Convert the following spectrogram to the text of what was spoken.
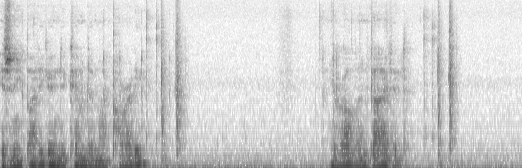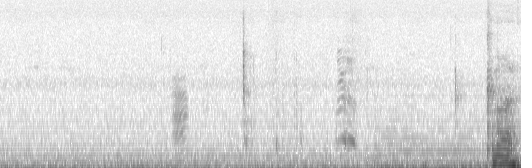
Is anybody going to come to my party? You're all invited. Come on.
